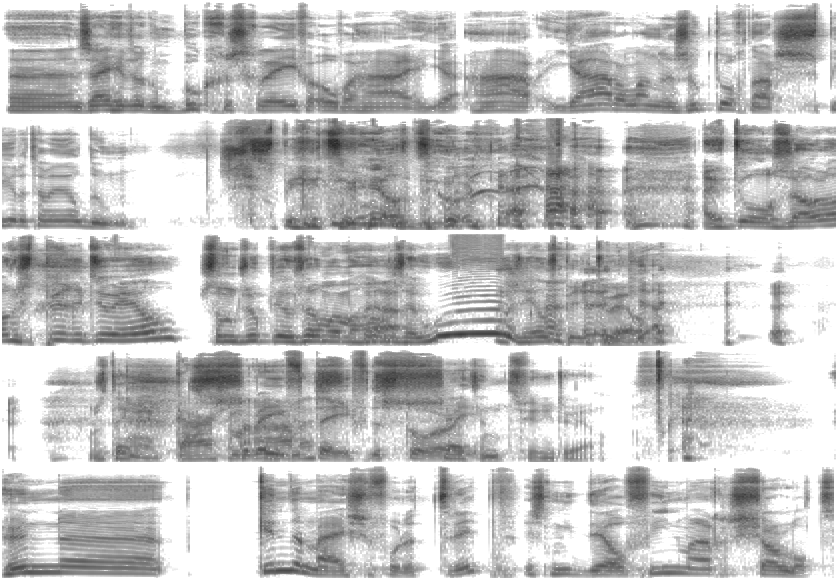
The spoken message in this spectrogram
Eh, en zij heeft ook een boek geschreven over haar, ja- haar jarenlange zoektocht naar spiritueel doen. Spiritueel doen. ik doe al zo lang spiritueel. Soms doe ik zo met mijn handen. Zo, woe, is heel spiritueel. Soms denk ik een kaars in mijn Zweeft anus. even de story. Ontzettend spiritueel. Hun eh, kindermeisje voor de trip is niet Delphine, maar Charlotte.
